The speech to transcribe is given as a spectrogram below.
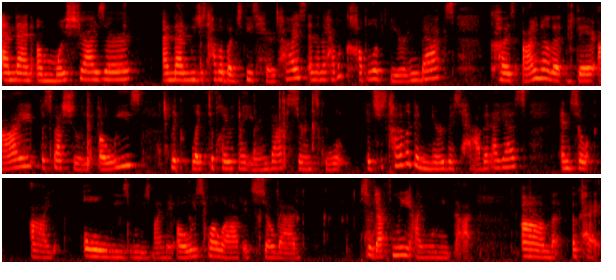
and then a moisturizer, and then we just have a bunch of these hair ties, and then I have a couple of earring backs, because I know that there, I especially always like like to play with my earring backs during school. It's just kind of like a nervous habit, I guess, and so I always lose mine. They always fall off. It's so bad. So definitely I will need that. Um, okay.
